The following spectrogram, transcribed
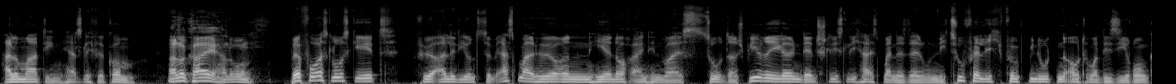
Hallo Martin, herzlich willkommen. Hallo Kai, hallo. Bevor es losgeht, für alle, die uns zum ersten Mal hören, hier noch ein Hinweis zu unseren Spielregeln, denn schließlich heißt meine Sendung nicht zufällig 5 Minuten Automatisierung.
